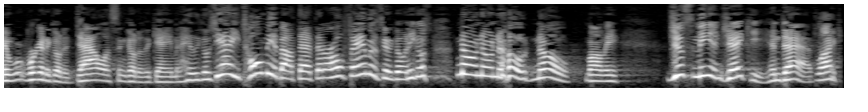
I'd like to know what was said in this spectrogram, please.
and we're, we're going to go to Dallas and go to the game. And Haley goes, yeah, he told me about that, that our whole family's going to go. And he goes, no, no, no, no, mommy. Just me and Jakey and dad. Like,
